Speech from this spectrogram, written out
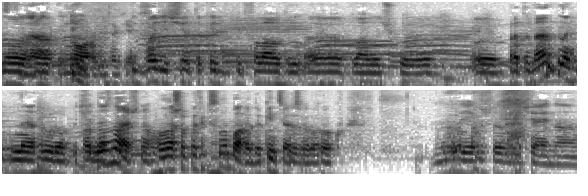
Ну, нестандартні. Норм такі. Підводячи такий під Fallout е, планочку, е, претендент на, на гру року чи не? Однозначно, головне, що пофіксили баги до кінця цього року. Ну, якщо, звичайно,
